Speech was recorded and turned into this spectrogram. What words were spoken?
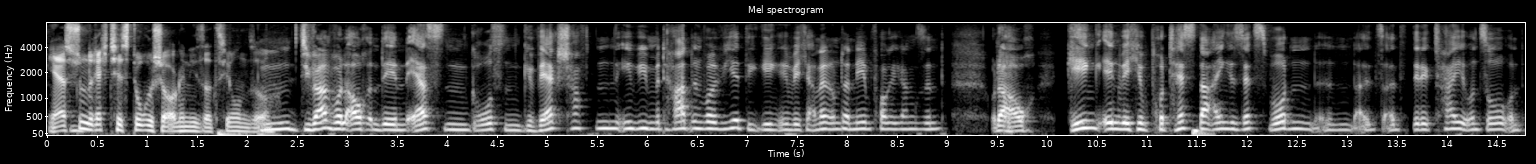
ja, ist schon eine recht historische Organisation so. Mm, die waren wohl auch in den ersten großen Gewerkschaften irgendwie mit hart involviert, die gegen irgendwelche anderen Unternehmen vorgegangen sind. Oder auch gegen irgendwelche Proteste eingesetzt wurden als, als Detektei und so. Und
